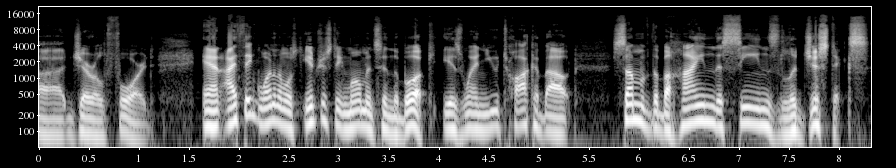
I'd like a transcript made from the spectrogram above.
uh, Gerald Ford. And I think one of the most interesting moments in the book is when you talk about some of the behind the scenes logistics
